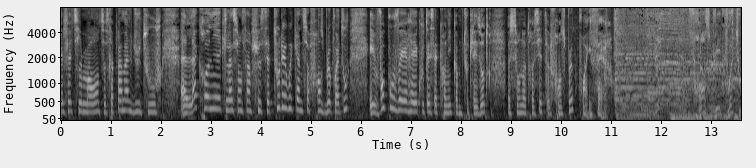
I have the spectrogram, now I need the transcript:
Effectivement, ce serait pas mal du tout. La chronique La Science Infuse, c'est tous les week-ends sur France Bleu Poitou. Et vous pouvez réécouter cette chronique comme toutes les autres sur notre site francebleu.fr. France Bleu Poitou.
